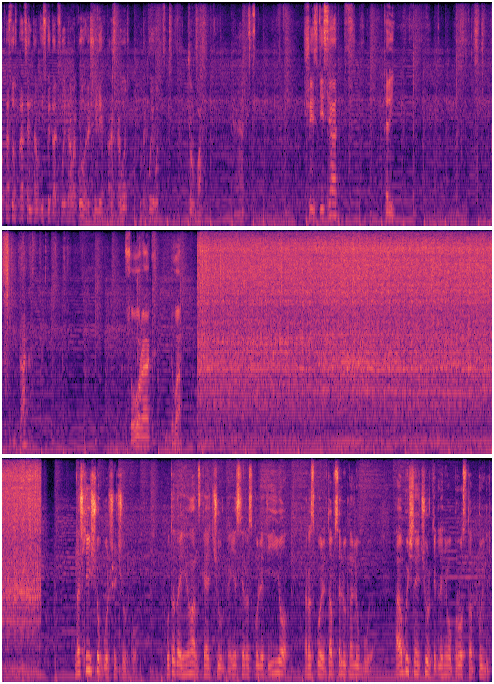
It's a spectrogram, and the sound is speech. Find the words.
чтобы на 100% испытать свой дровокол, решили расколоть вот такой вот чурбан. 63. Итак, 42. Нашли еще больше чурку. Вот эта гигантская чурка, если расколет ее, расколет абсолютно любую. А обычные чурки для него просто пыль.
